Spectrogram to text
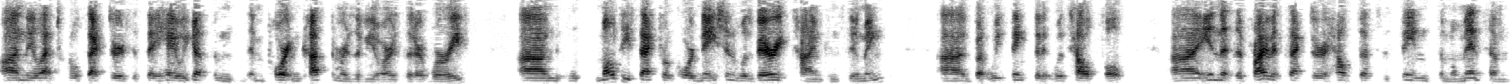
on the electrical sector to say, hey, we got some important customers of yours that are worried. Um, multi-sectoral coordination was very time-consuming, uh, but we think that it was helpful uh, in that the private sector helped us sustain some momentum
